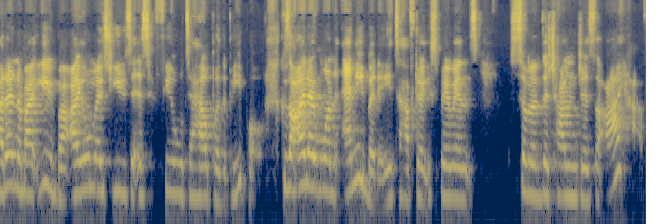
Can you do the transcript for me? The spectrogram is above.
I don't know about you, but I almost use it as fuel to help other people because I don't want anybody to have to experience some of the challenges that I have.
